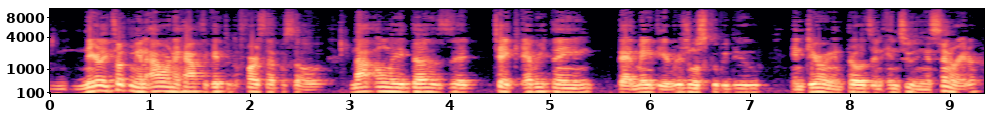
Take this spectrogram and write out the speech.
mean, nearly took me an hour and a half to get through the first episode. Not only does it take everything that made the original Scooby Doo endearing and throws it into the incinerator,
